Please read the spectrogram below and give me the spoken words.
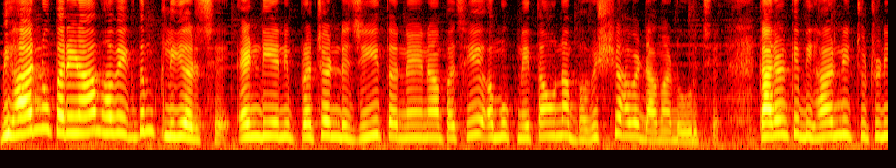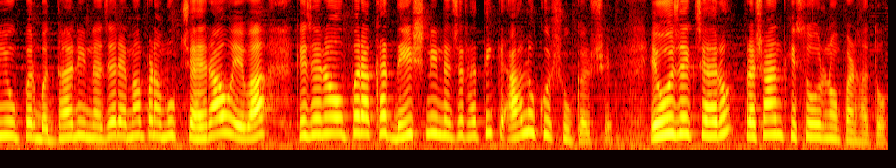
બિહારનું પરિણામ હવે એકદમ ક્લિયર છે. એનડીએની પ્રચંડ જીત અને એના પછી અમુક નેતાઓના ભવિષ્ય હવે ડામાડોળ છે. કારણ કે બિહારની ચૂંટણી ઉપર બધાની નજર, એમાં પણ અમુક ચહેરાઓ એવા કે જેના ઉપર આખા દેશની નજર હતી કે આ લોકો શું કરશે. એવો જ એક ચહેરો પ્રશાંત કિશોરનો પણ હતો.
